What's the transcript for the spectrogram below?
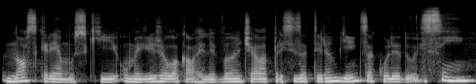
nós cremos que uma igreja local relevante, ela precisa ter ambientes acolhedores. Sim.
